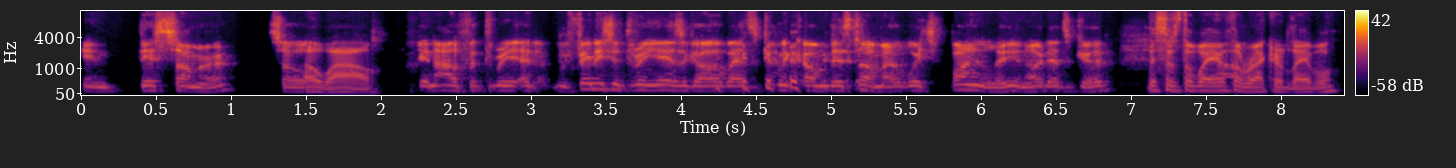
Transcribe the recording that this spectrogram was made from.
in this summer. So, oh wow, been out for three. Uh, we finished it three years ago, but it's going to come this summer. Which finally, you know, that's good. This is the way of the um, record label.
